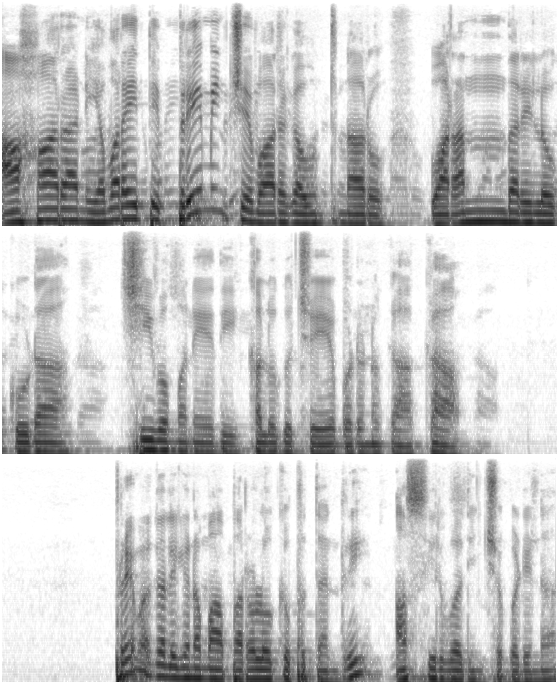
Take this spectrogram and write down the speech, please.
ఆహారాన్ని ఎవరైతే ప్రేమించేవారుగా ఉంటున్నారో వారందరిలో కూడా జీవం అనేది కలుగు చేయబడును గాక. ప్రేమ కలిగిన మా పరలోకపు తండ్రి ఆశీర్వదించబడిన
